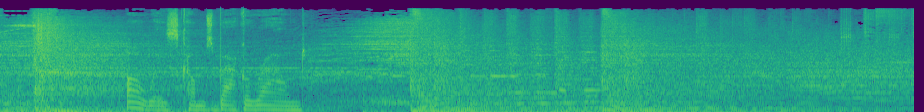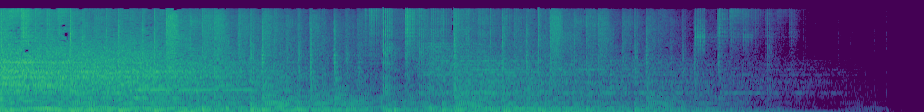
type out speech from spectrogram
always comes back around.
